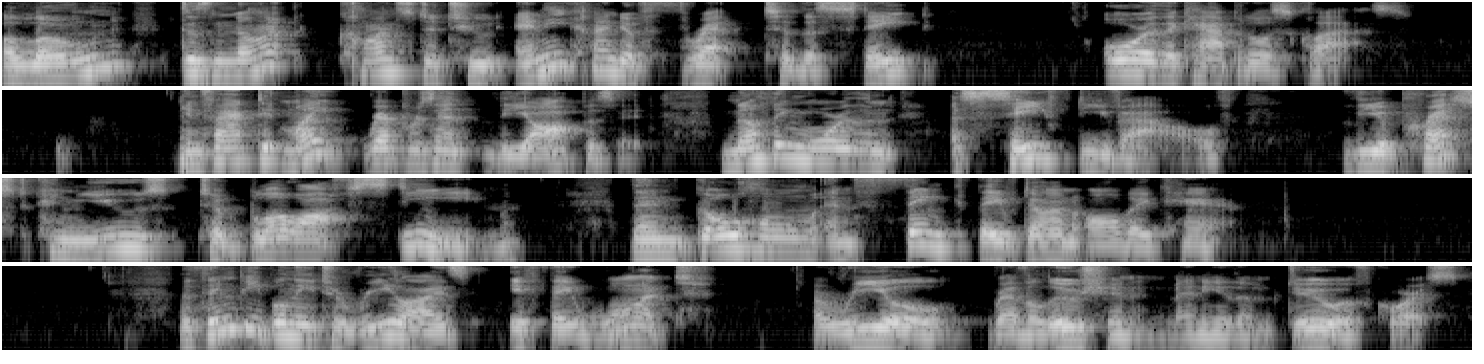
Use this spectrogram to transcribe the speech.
alone does not constitute any kind of threat to the state or the capitalist class. In fact, it might represent the opposite, nothing more than a safety valve the oppressed can use to blow off steam, then go home and think they've done all they can. The thing people need to realize if they want a real revolution, and many of them do, of course,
